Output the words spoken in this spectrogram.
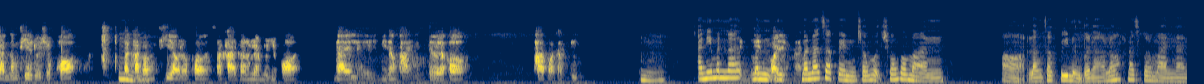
การท่องเที่ยวโดยเฉพาะอืมสาขาการท่องเที่ยวแล้วก็สาขาการโรงแรมโดยเฉพาะได้เลย มีทั้งภาคอินเตอร์แล้วก็ภาคปกติอืม อันนี้มันน่าเห็นมันว่ามันอย่างนั้น มันน่าจะเป็นช่วงช่วงประมาณเอ่อหลังจากปีหนึ่งไปแล้วเนาะน่าจะประมาณนั้น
